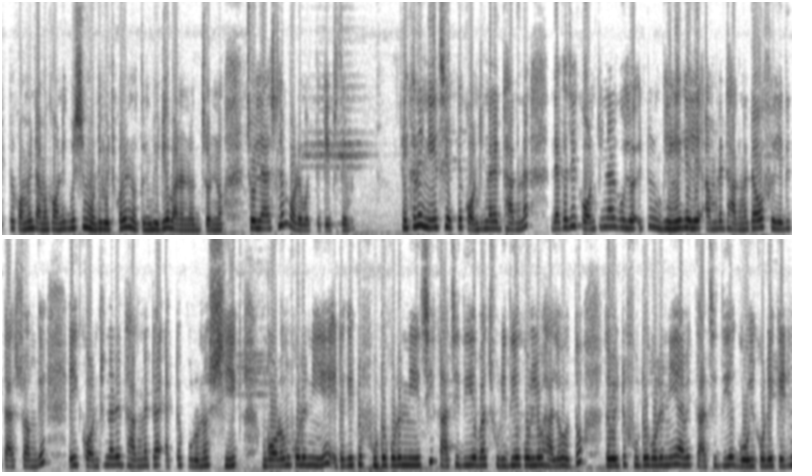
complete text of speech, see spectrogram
একটা কমেন্ট আমাকে অনেক বেশি মোটিভেট করে নতুন ভিডিও বানানোর জন্য। চলে আসলাম পরবর্তী টিপসে এখানে নিয়েছি একটা কন্টেনারের ঢাকনা। দেখা যায় কন্টেনারগুলো একটু ভেঙে গেলে আমরা ঢাকনাটাও ফেলে দিই তার সঙ্গে। এই কন্টেনারের ঢাকনাটা একটা পুরনো শিক, গরম করে নিয়ে এটাকে একটু ফুটো করে নিয়েছি। কাঁচি দিয়ে বা ছুরি দিয়ে করলে ভালো হতো। তবে একটু ফুটো করে নিয়ে আমি কাঁচি দিয়ে গোল করে কেটে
